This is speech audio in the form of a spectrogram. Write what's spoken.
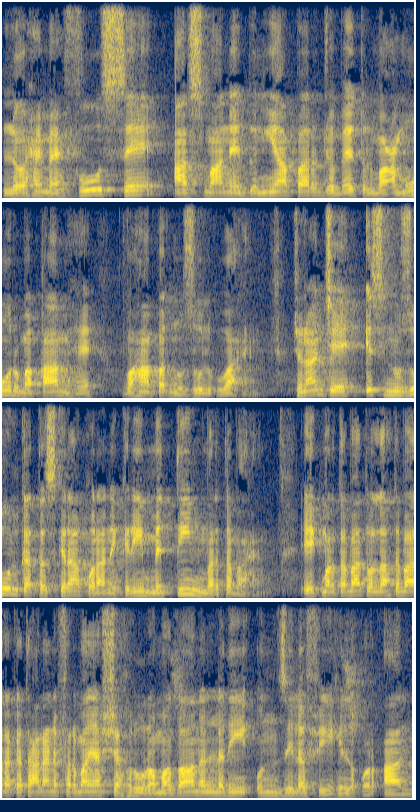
لوح محفوظ سے آسمان دنیا پر جو بیت المعمور مقام ہے، وہاں پر نزول ہوا ہے۔ چنانچہ اس نزول کا تذکرہ قرآن کریم میں تین مرتبہ ہے۔ ایک مرتبہ تو اللہ تبارک تعالیٰ نے فرمایا، شہر رمضان الذي انزل فیہ القرآن۔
